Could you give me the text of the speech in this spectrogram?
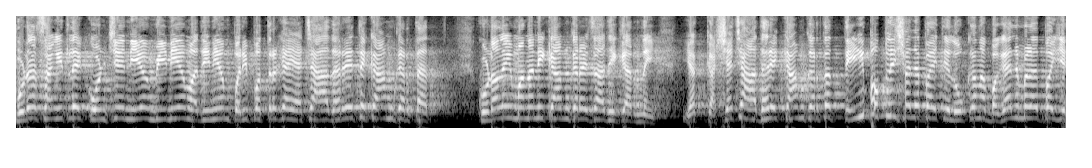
पुढं सांगितलंय कोणचे नियम विनियम अधिनियम परिपत्रक आहे याच्या आधारे ते काम करतात. कोणालाही मनाने काम करायचा अधिकार नाही. या कशाच्या आधारे काम करतात तेही पब्लिश व्हायला पाहिजे. लोकांना बघायला मिळालं पाहिजे.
